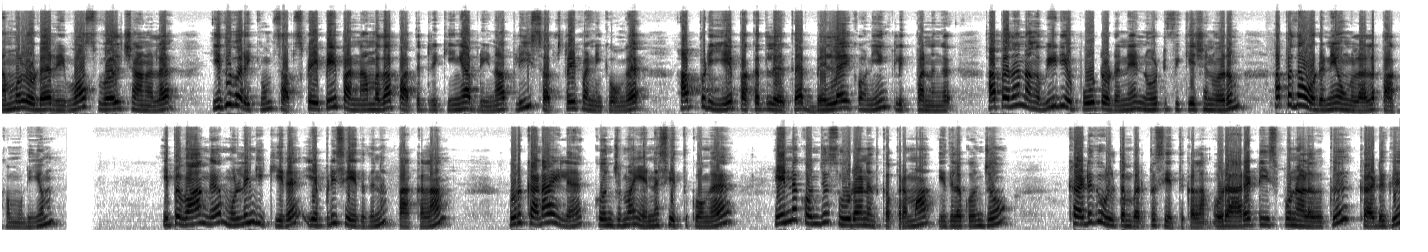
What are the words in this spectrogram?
நம்மளோட ரிவாஸ் வேர்ல்ட் சேனலை இது வரைக்கும் சப்ஸ்கிரைபே பண்ணாமல் தான் பார்த்துட்டு இருக்கீங்க அப்படின்னா ப்ளீஸ் சப்ஸ்கிரைப் பண்ணிக்கோங்க. அப்படியே பக்கத்தில் இருக்க பெல் ஐக்கானையும் கிளிக் பண்ணுங்க. அப்போ தான் நாங்கள் வீடியோ போட்ட உடனே நோட்டிஃபிகேஷன் வரும். அப்போ தான் உடனே உங்களால் பார்க்க முடியும். இப்போ வாங்க முள்ளங்கி கீரை எப்படி செய்கிறதுன்னு பார்க்கலாம். ஒரு கடாயில் கொஞ்சமாக எண்ணெய் சேர்த்துக்கோங்க. எண்ணெய் கொஞ்சம் சூடானதுக்கப்புறமா இதில் கொஞ்சம் கடுகு உளுத்தம்பருப்பு சேர்த்துக்கலாம். ஒரு அரை டீஸ்பூன் அளவுக்கு கடுகு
